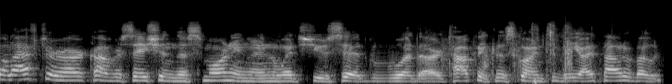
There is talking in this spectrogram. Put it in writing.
Well, after our conversation this morning, in which you said what our topic is going to be, I thought about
